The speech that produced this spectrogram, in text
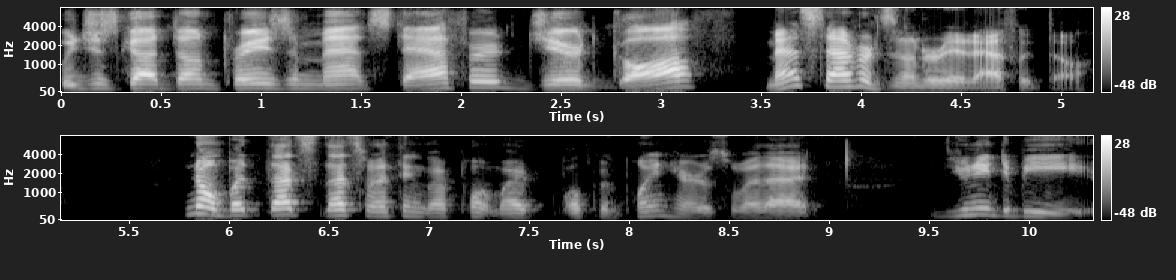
We just got done praising Matt Stafford, Jared Goff. Matt Stafford's an underrated athlete, though. No, but that's that's what I think my point. My ultimate point here is where that you need to be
